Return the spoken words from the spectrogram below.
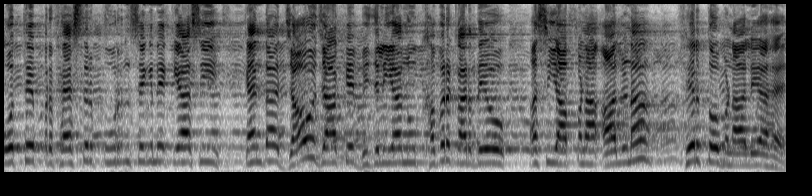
ਉੱਥੇ ਪ੍ਰੋਫੈਸਰ ਪੂਰਨ ਸਿੰਘ ਨੇ ਕਿਹਾ ਸੀ, ਕਹਿੰਦਾ, ਜਾਓ ਜਾ ਕੇ ਬਿਜਲੀਆਂ ਨੂੰ ਖਬਰ ਕਰ ਦਿਓ, ਅਸੀਂ ਆਪਣਾ ਆਲਣਾ ਫਿਰ ਤੋਂ ਬਣਾ ਲਿਆ ਹੈ।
